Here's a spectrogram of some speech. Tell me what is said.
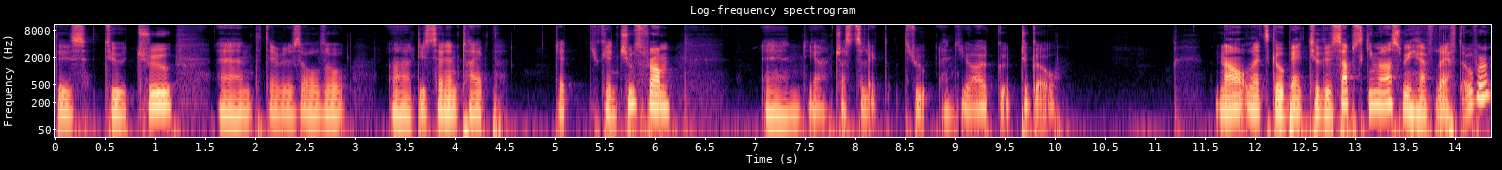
this to true. And there is also a descendant type that you can choose from. And yeah, just select true and you are good to go. Now let's go back to the subschemas we have left over.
